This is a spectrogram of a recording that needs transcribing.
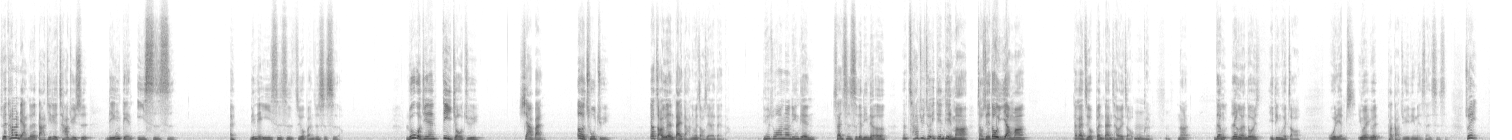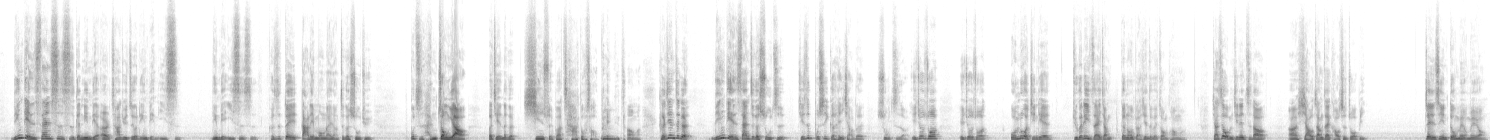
所以他们两个人打击率差距是零点一四四。哎，零点一四四只有百分之十四哦。如果今天第九局下半二出局，要找一个人代打，你会找谁来代打？你会说啊，那零点三四四跟零点二，那差距只有一点点嘛，找谁都一样吗？大概只有笨蛋才会找乌克，那任任何人都会一定会找 Williams，因为因为他打局零点三四四，所以零点三四四跟零点二差距只有零点一四，零点一四四。可是对大联盟来讲，这个数据不止很重要，而且那个薪水不知道差多少倍，你知道吗？可见这个。零点三这个数字其实不是一个很小的数字哦，也就是说，也就是说，我们如果今天举个例子来讲，更容易表现这个状况嘛。假设我们今天知道啊，小张在考试作弊这件事情对我们有没有用？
